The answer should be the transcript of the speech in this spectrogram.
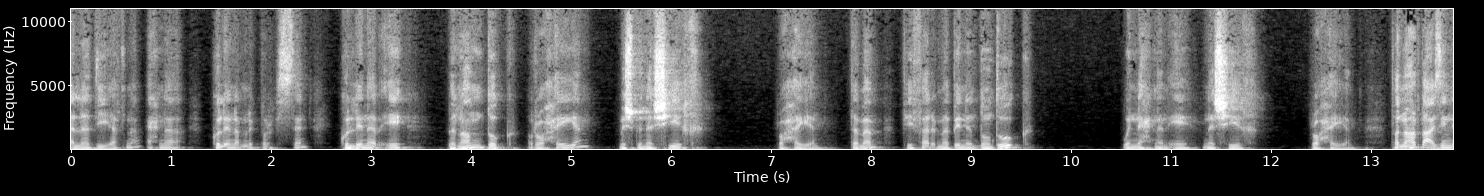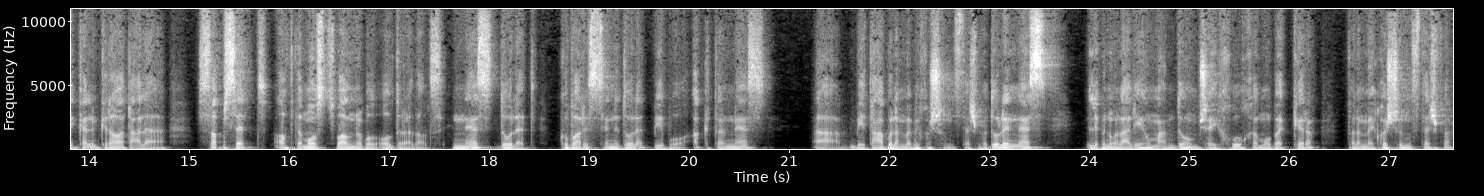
الذي يفنى. إحنا كلنا بنكبر في السن كلنا بإيه؟ بننضج روحيا مش بنشيخ روحيا. تمام؟ في فرق ما بين النضوج وإن إحنا إيه؟ نشيخ روحيا. فالنهاردة عايزين نتكلم كده على subset of the most vulnerable older adults. الناس دولت كبار السن دولت بيبقوا أكتر ناس آه بيتعبوا لما بيخشوا المستشفى دول الناس اللي بنقول عليهم عندهم شيخوخة مبكرة فلما يخش المستشفى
